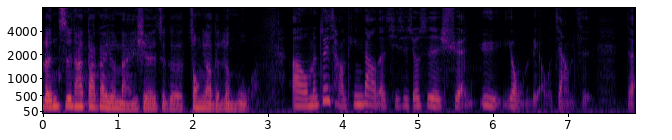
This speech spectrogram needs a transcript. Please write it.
人资它大概有哪一些这个重要的任务啊？呃，我们最常听到的其实就是选育用留这样子。对，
